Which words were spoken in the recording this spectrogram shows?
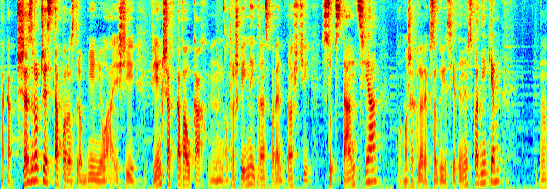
Taka przezroczysta po rozdrobnieniu, a jeśli większa w kawałkach, mm, o troszkę innej transparentności substancja, bo może chlorek sodu jest jedynym składnikiem, no,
